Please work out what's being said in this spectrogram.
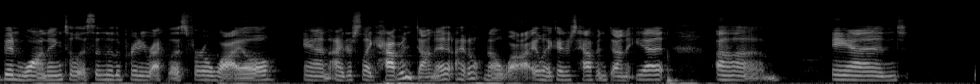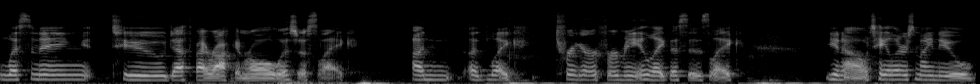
been wanting to listen to the pretty reckless for a while and i just like haven't done it. I don't know why. Like i just haven't done it yet. Um and listening to death by rock and roll was just like a, a like trigger for me. Like this is like, you know, Taylor's my new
